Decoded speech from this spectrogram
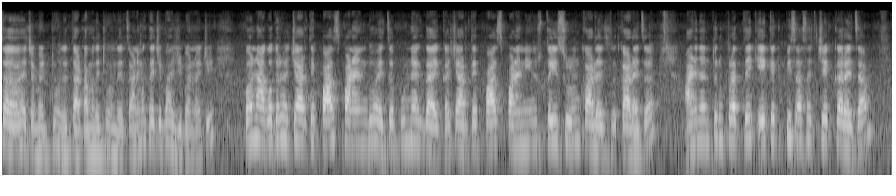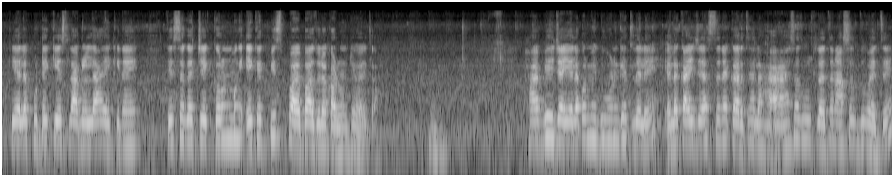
त- ह्याच्यामध्ये ठेवून द्यायचं ताटामध्ये ठेवून द्यायचं आणि मग त्याची भाजी बनवायची. पण अगोदर ह्या चार ते पाच पाण्याने धुवायचं पुन्हा एकदा ऐका चार ते पाच पाण्याने नुसतं इसळून काढायचं काढायचं आणि नंतर प्रत्येक एक एक पीस असा चेक करायचा की याला कुठे केस लागलेला आहे की नाही ते सगळं चेक करून मग एक एक पीस बाजूला काढून ठेवायचा. हा भेज आहे याला पण मी धुवून घेतलेले. आहे याला काही जास्त नाही करायचं ह्याला हा- असाच उचलायचा आणि असंच धुवायचं. आहे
